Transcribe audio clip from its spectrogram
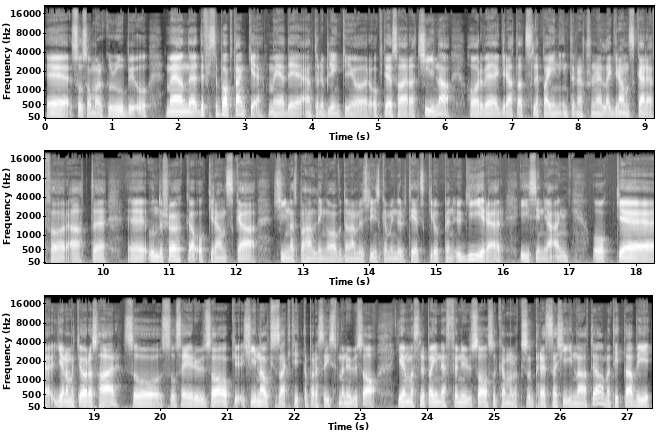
eh, så som Marco Rubio. Men det finns en baktanke med det Anthony Blinken gör och det är så här att Kina har vägrat att släppa in internationella granskare för att eh, undersöka och granska Kinas behandling av den här muslimska minoritetsgruppen uigurer i Xinjiang. Och eh, genom att göra så här så, så säger USA och Kina har också sagt titta på rasismen i USA. Genom att släppa in FN i USA så kan man också pressa Kina att ja men titta vi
